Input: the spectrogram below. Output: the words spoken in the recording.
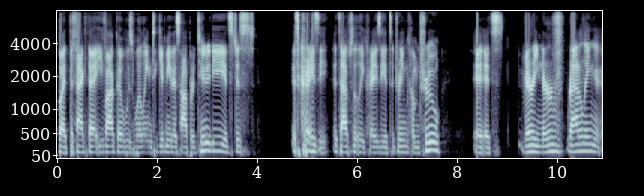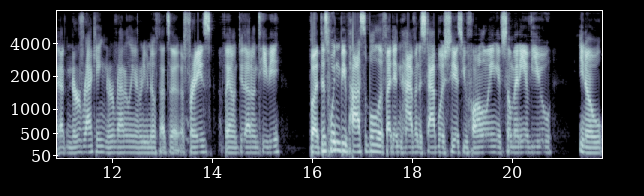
But the fact that Evoca was willing to give me this opportunity, it's just, it's crazy. It's absolutely crazy. It's a dream come true. It's very nerve rattling, uh, nerve wracking, nerve rattling. I don't even know if that's a, a phrase. Hopefully, I don't do that on TV. But this wouldn't be possible if I didn't have an established CSU following, if so many of you, you know,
